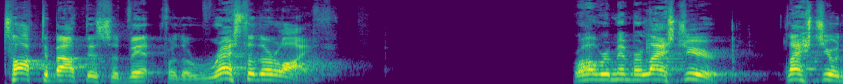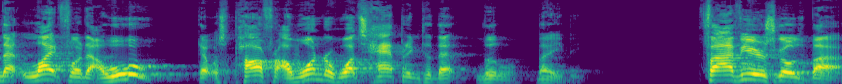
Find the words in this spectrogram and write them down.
talked about this event for the rest of their life. Well, remember last year, last year when that light flooded out, whoa, that was powerful. I wonder what's happening to that little baby. Five years goes by.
